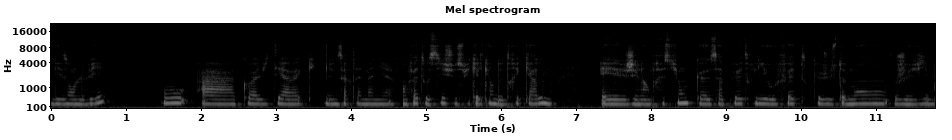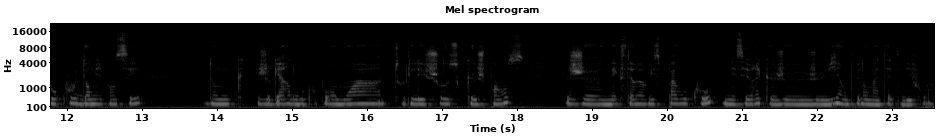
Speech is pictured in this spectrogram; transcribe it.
les enlever ou à cohabiter avec d'une certaine manière. En fait aussi, je suis quelqu'un de très calme et j'ai l'impression que ça peut être lié au fait que justement je vis beaucoup dans mes pensées. Donc je garde beaucoup pour moi toutes les choses que je pense je n'extériorise pas beaucoup, mais c'est vrai que je, vis un peu dans ma tête des fois.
